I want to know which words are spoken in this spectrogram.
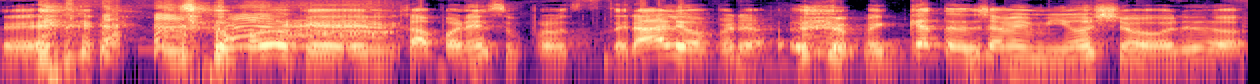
eh, supongo que en japonés será algo, pero me encanta que se llame MiHoyo, boludo.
